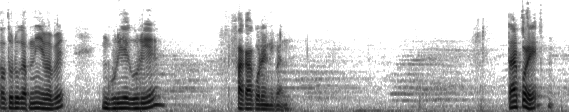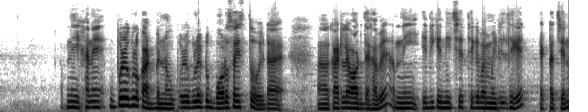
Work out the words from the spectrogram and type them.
ততটুকু আপনি এভাবে ঘুরিয়ে ঘুরিয়ে ফাঁকা করে নেবেন। তারপরে আপনি এখানে উপরেরগুলো কাটবেন না, উপরেরগুলো একটু বড় সাইজ তো, এটা কাটলে অড দেখাবে। আপনি এদিকে নিচের থেকে বা মিডিল থেকে একটা চেন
